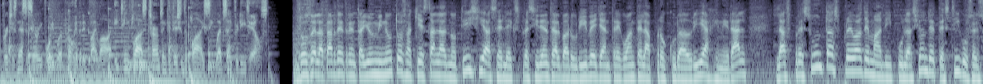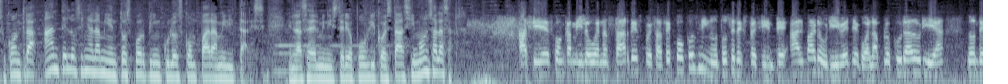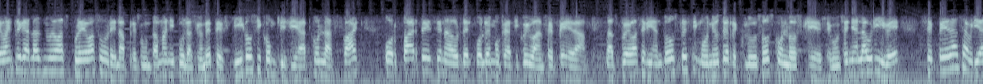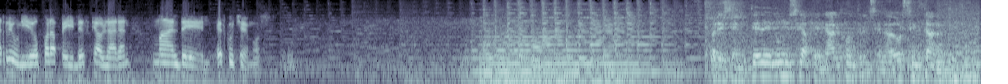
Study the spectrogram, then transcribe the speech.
No purchase necessary. Void where prohibited by law. 18 plus terms and conditions apply. See website for details. Dos de la tarde, 31 minutos. Aquí están las noticias. El expresidente Álvaro Uribe ya entregó ante la Procuraduría General las presuntas pruebas de manipulación de testigos en su contra ante los señalamientos por vínculos con paramilitares. En la sede del Ministerio Público está Simón Salazar. Así es, Juan Camilo, buenas tardes. Pues hace pocos minutos el expresidente Álvaro Uribe llegó a la Procuraduría, donde va a entregar las nuevas pruebas sobre la presunta manipulación de testigos y complicidad con las FARC por parte del senador del Polo Democrático Iván Cepeda. Las pruebas serían dos testimonios de reclusos con los que, según señala Uribe, Cepeda se habría reunido para pedirles que hablaran mal de él. Escuchemos. Presenté denuncia penal contra el senador citante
